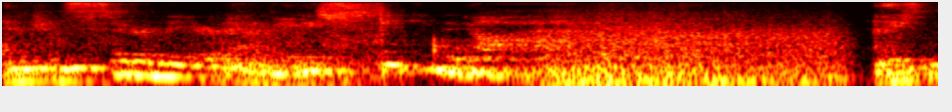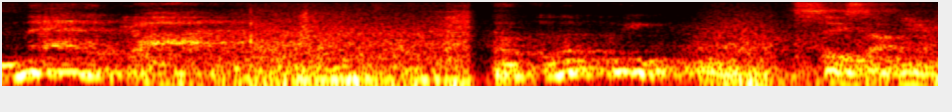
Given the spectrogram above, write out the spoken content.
and consider me your enemy? He's speaking to God he's mad at God. Now, let, let me say something here.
